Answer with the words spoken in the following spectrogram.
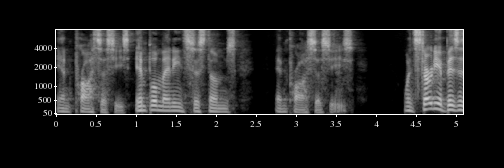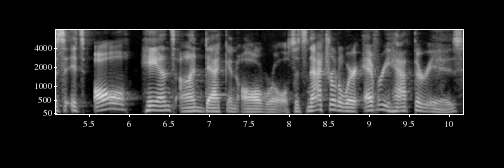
and processes. Implementing systems and processes when starting a business, it's all hands on deck and all roles. It's natural to wear every hat there is,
